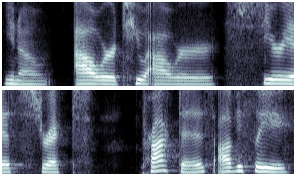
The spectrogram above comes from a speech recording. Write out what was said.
you know, hour, two hour serious, strict practice. Obviously,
